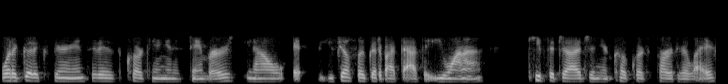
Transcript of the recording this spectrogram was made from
what a good experience it is clerking in his chambers. You know, it, you feel so good about that that you want to keep the judge and your co-clerks part of your life.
